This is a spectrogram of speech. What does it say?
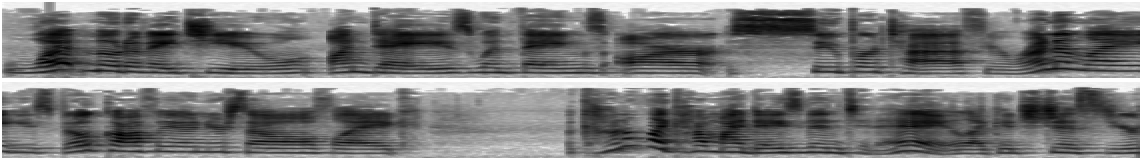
what motivates you on days when things are super tough? You're running late, you spilled coffee on yourself, like kind of like how my day's been today. Like it's just you're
